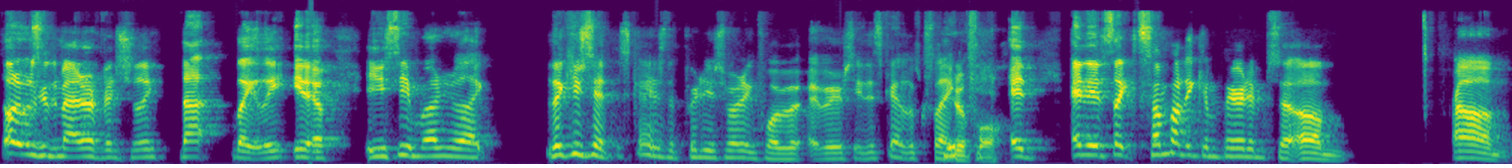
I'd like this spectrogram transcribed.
thought it was gonna matter eventually. Not lately, you know. You see him run, you're like, like you said, this guy is the prettiest running form I've ever seen. This guy looks like beautiful. And and it's like somebody compared him to um um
